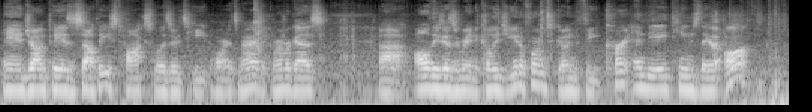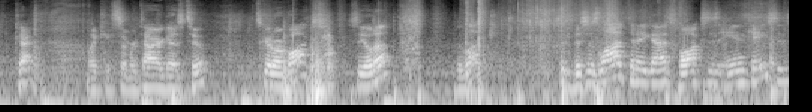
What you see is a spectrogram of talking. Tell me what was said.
And John P is the Southeast. Hawks, Wizards, Heat, Hornets, Magic. Remember, guys, uh, all these guys are wearing collegiate uniforms, going to the current NBA teams they are on. Okay. Like some retired guys, too. Let's go to our box. Sealed up. Good luck. So this is live today, guys. Boxes and cases.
